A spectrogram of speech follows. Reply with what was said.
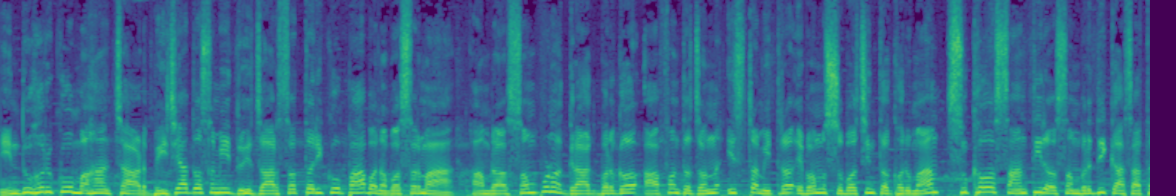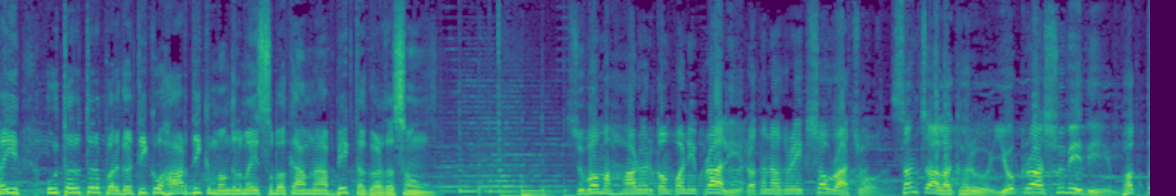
हिन्दूहरूको महान चाड विजयादशमी दुई हजार सत्तरीको पावन अवसरमा हाम्रा सम्पूर्ण ग्राहक वर्ग आफन्तजन इष्टमित्र एवं शुभचिन्तकहरूमा सुख शान्ति र समृद्धिका साथै उत्तरोत्तर प्रगतिको हार्दिक मङ्गलमय शुभकामना व्यक्त गर्दछौँ। शुभम हार्डवेयर कम्पनी प्राली रत्नगर एक सौराचो। सञ्चालकहरू योगराज सुवेदी भक्त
